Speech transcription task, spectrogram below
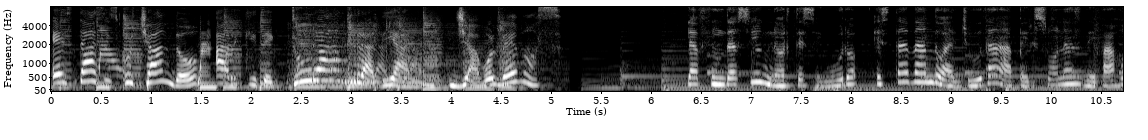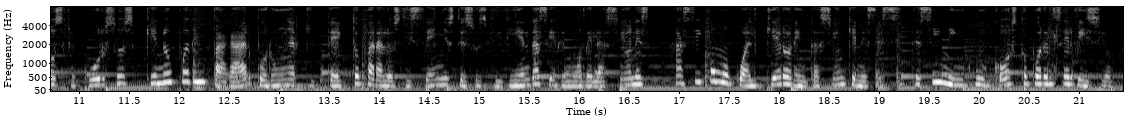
Estás escuchando Arquitectura Radial. Ya volvemos. La Fundación Norte Seguro está dando ayuda a personas de bajos recursos que no pueden pagar por un arquitecto para los diseños de sus viviendas y remodelaciones, así como cualquier orientación que necesite sin ningún costo por el servicio.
